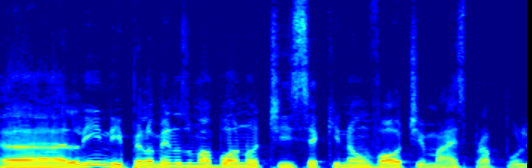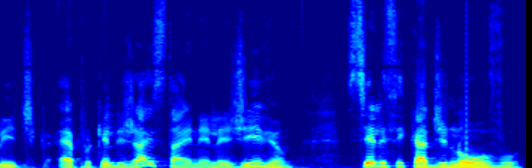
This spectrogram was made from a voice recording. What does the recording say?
Uh, Line, pelo menos uma boa notícia que não volte mais para a política. É, porque ele já está inelegível. Se ele ficar de novo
